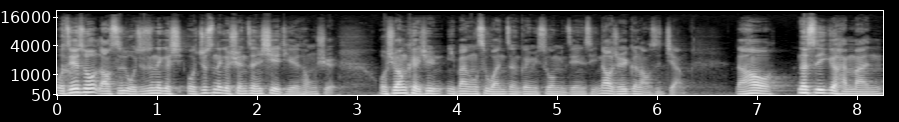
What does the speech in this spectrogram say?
我直接说老师，我就是那个我就是那个宣称泄题的同学，我希望可以去你办公室完整跟你说明这件事情。那我就去跟老师讲，然后那是一个还蛮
